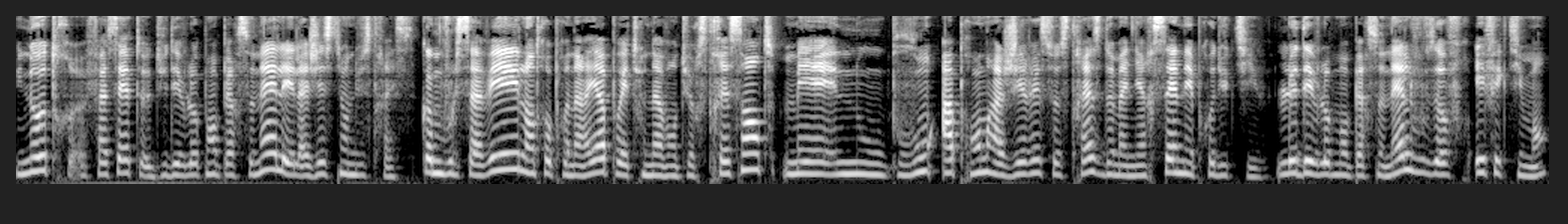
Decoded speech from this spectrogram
Une autre facette du développement personnel est la gestion du stress. Comme vous le savez, l'entrepreneuriat peut être une aventure stressante, mais nous pouvons apprendre à gérer ce stress de manière saine et productive. Le développement personnel vous offre effectivement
